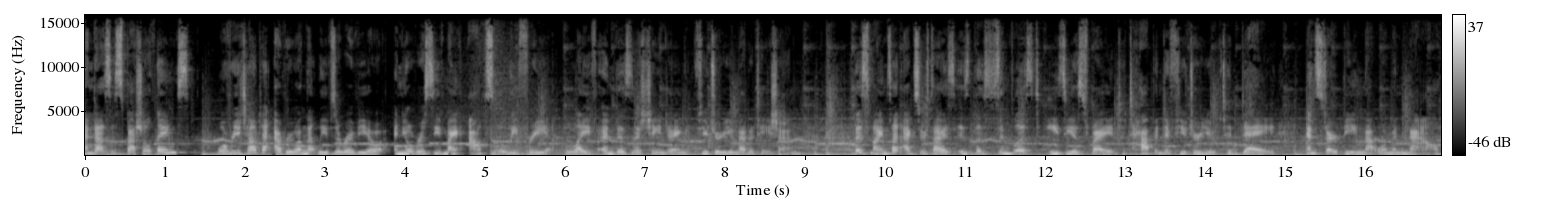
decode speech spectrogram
And as a special thanks, we'll reach out to everyone that leaves a review and you'll receive my absolutely free life and business changing Future You meditation. This mindset exercise is the simplest, easiest way to tap into future you today and start being that woman now.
